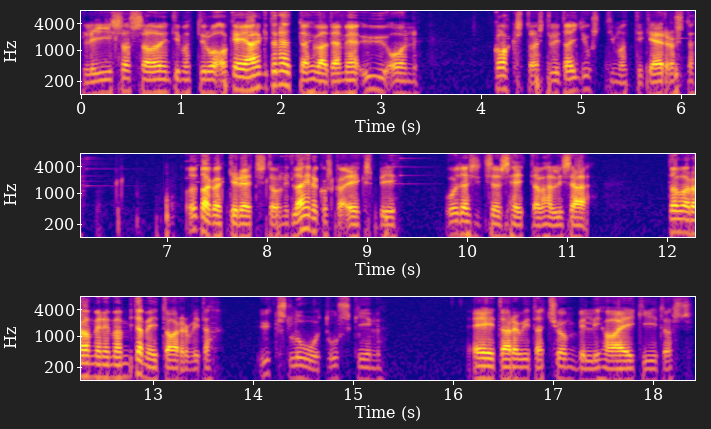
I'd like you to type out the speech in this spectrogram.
Please, os salainen timanttiluola. Okei, ainakin tää näyttää hyvältä ja meidän Y on 12, eli tää just timanttikerrosta. Otetaan kaikki redstoneit, lähinnä koska XP. Voitais itse asiassa heittää vähän lisää tavaraa menemään, mitä me ei tarvita. Yksi luutuskin. Ei tarvita zombilihaa, ei kiitos.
